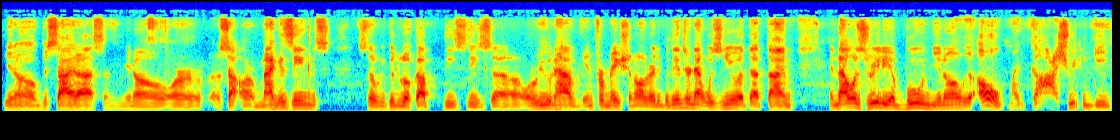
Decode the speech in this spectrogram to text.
you know beside us and you know or or magazines so that we could look up these these uh, or we would have information already. But the internet was new at that time. And that was really a boon you know. Oh my gosh we can do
